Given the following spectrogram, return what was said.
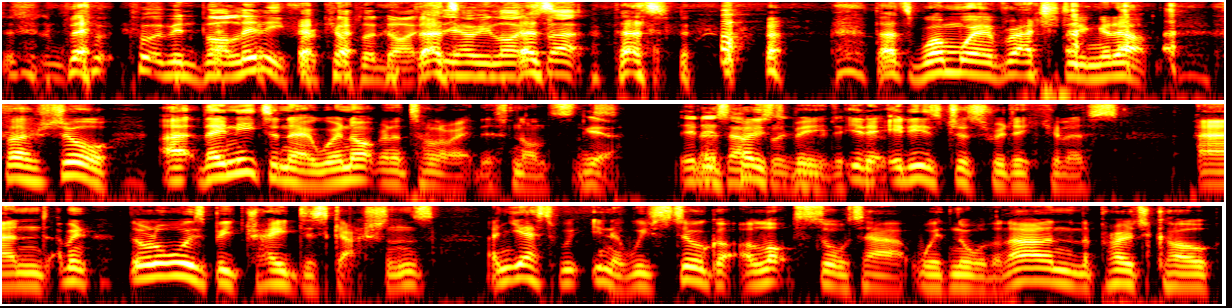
Just put, put him in Barlinnie for a couple of nights. See how he likes that. that's, That's that's one way of ratcheting it up for sure. Uh, they need to know we're not going to tolerate this nonsense. Yeah, it They're is supposed to be. You know, it is just ridiculous. And I mean, there will always be trade discussions. And yes, we, you know, we've still got a lot to sort out with Northern Ireland and the protocol.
